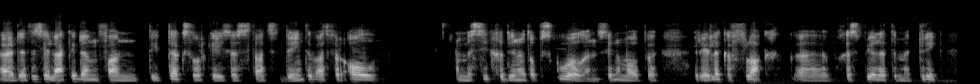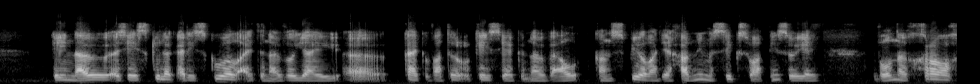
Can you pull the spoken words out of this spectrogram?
uh dit is die lekker ding van die Tiks orkes is dat studente wat veral musiek gedoen het op skool en sien hom op 'n redelike vlak uh gespeel het in matriek en nou is jy skielik uit die skool uit en nou wil jy uh kyk watter orkes jy nou wel kan speel want jy gaan nie musiek swat nie so jy wil nou graag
